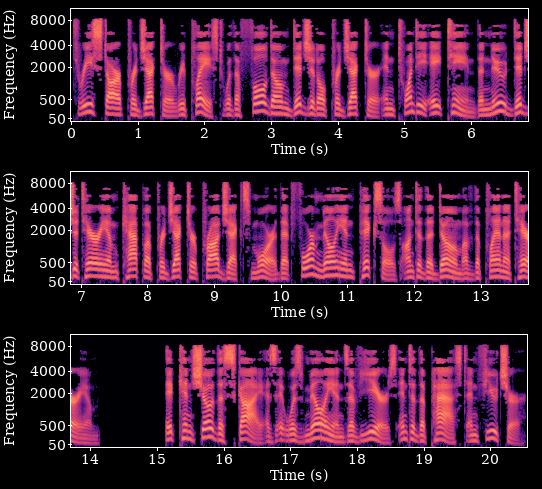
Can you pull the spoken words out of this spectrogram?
3-star projector replaced with a full-dome digital projector in 2018 the new Digitarium Kappa projector projects more than 4 million pixels onto the dome of the planetarium. It can show the sky as it was millions of years into the past and future.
